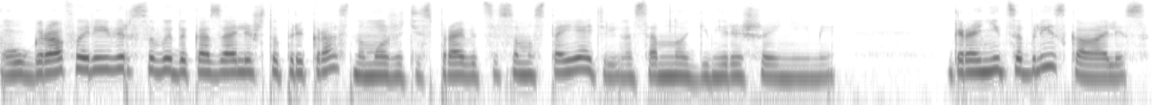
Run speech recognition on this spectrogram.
У графа Риверса вы доказали, что прекрасно можете справиться самостоятельно со многими решениями. Граница близко, Алис,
